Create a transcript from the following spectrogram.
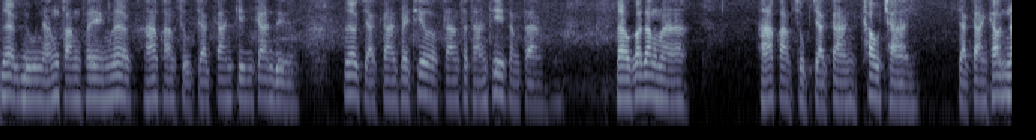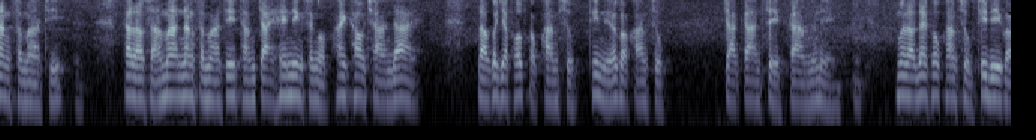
เลิกดูหนังฟังเพลง เลิกหาความสุขจากการกินการดื่ม เลิกจากการไปเที่ยวตามสถานที่ต่างๆ เราก็ต้องมาหาความสุขจากการเข้าฌาน จากการเข้านั่งสมาธิ ถ้าเราสามารถนั่งสมาธิทำใจให้นิ่งสงบให้เข้าฌานได้ เราก็จะพบกับความสุขที่เหนือกว่าความสุขจากการเสพกามนั่นเอง เมื่อเราได้พบความสุขที่ดีกว่า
